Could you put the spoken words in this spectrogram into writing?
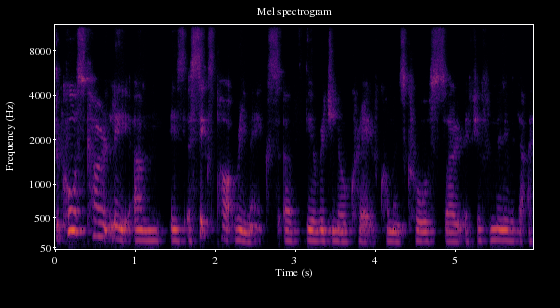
the course currently um, is a six-part remix of the original Creative Commons course. So if you're familiar with that, I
